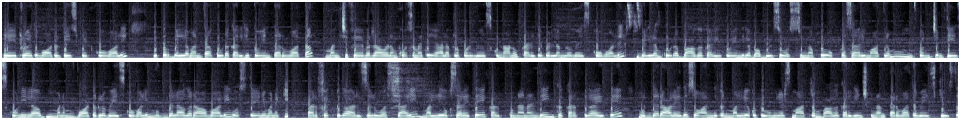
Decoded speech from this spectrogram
ప్లేట్లో అయితే వాటర్ తీసి పెట్టుకోవాలి. ఇప్పుడు బెల్లం అంతా కూడా కరిగిపోయిన తర్వాత మంచి ఫ్లేవర్ రావడం కోసం అయితే యాలకుల పొడి వేసుకున్నాను. కరిగే బెల్లంలో వేసుకోవాలి. బెల్లం కూడా బాగా కరిగిపోయింది. ఇలా బబుల్స్ వస్తున్నప్పుడు ఒక్కసారి మాత్రం కొంచెం తీసుకొని ఇలా మనం వాటర్లో వేసుకోవాలి. ముద్దలాగా రావాలి. వస్తేనే మనకి పర్ఫెక్ట్గా అరిసెలు వస్తాయి. మళ్ళీ ఒకసారి అయితే కలుపుకున్నానండి. ఇంకా కరెక్ట్గా అయితే ముద్ద రాలేదు. సో అందుకని మళ్ళీ ఒక టూ మినిట్స్ మాత్రం బాగా కరిగించుకున్నాను. తర్వాత వేసి చూస్తే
